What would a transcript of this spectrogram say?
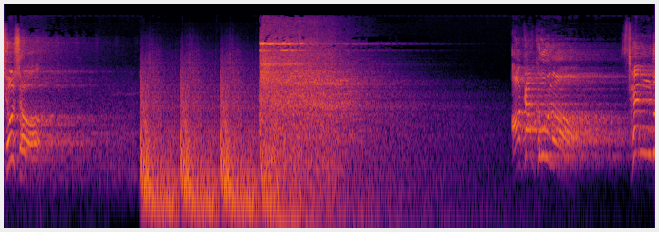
勝者は赤コーナー先導。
